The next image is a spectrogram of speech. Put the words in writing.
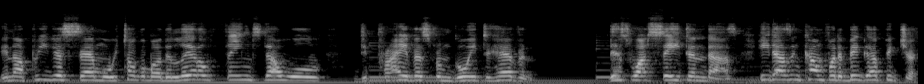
In our previous sermon, we talk about the little things that will deprive us from going to heaven. That's what Satan does. He doesn't come for the bigger picture,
